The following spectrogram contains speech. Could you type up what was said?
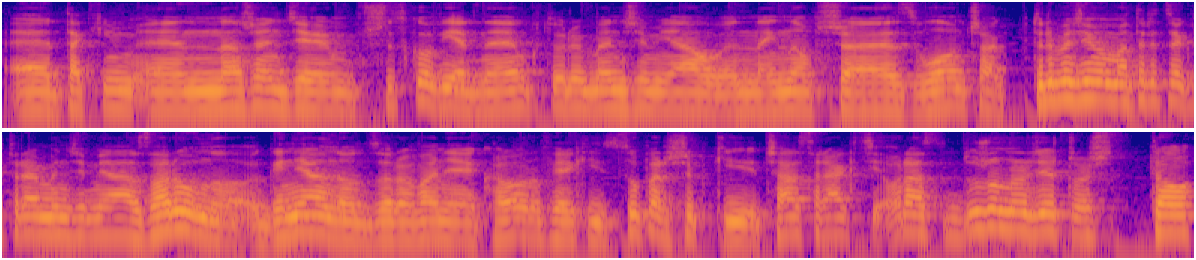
e, takim e, narzędziem wszystko w jednym, który będzie miał najnowsze złącza, który będzie miał matrycę, która będzie miała zarówno genialne odzorowanie kolorów, jak i super szybki czas reakcji oraz dużą rozdzielczość, to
